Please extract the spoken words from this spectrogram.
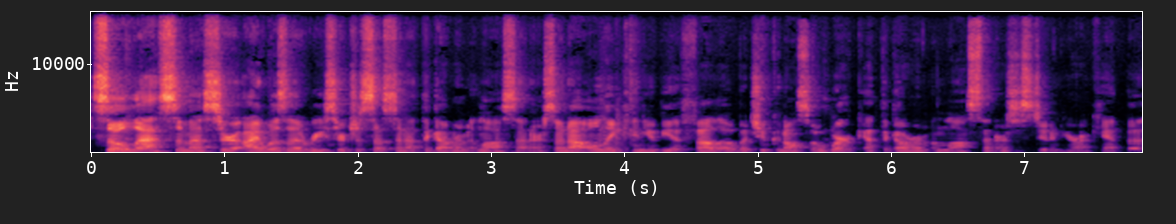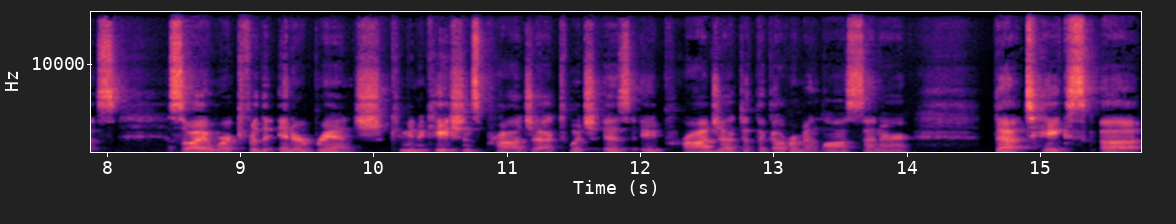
So last semester, I was a research assistant at the Government Law Center. So not only can you be a fellow, but you can also work at the Government Law Center as a student here on campus. So I worked for the Interbranch Communications Project, which is a project at the Government Law Center that takes uh,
